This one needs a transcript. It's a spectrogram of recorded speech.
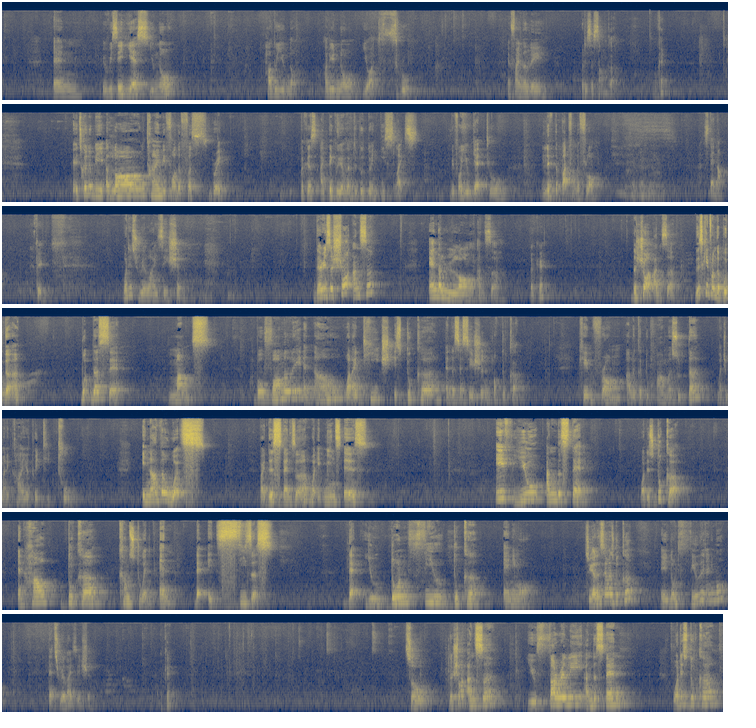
And if we say yes, you know, how do you know? How do you know you are through? And finally, what is a Sangha? Okay? It's going to be a long time before the first break because I think we will have to do 20 slides before you get to lift the butt from the floor. Stand up. Okay. What is realization? There is a short answer and a long answer. Okay? The short answer. This came from the Buddha. Buddha said, monks, both formally and now, what I teach is dukkha and the cessation of dukkha. Came from Alagaddupama Sutta, Majjhima Nikaya 22. In other words, by this stanza, what it means is if you understand what is dukkha and how dukkha comes to an end, that it ceases, that you don't feel dukkha anymore. So you understand what's dukkha? And you don't feel it anymore? That's realization. Okay? So the short answer you thoroughly understand what is dukkha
